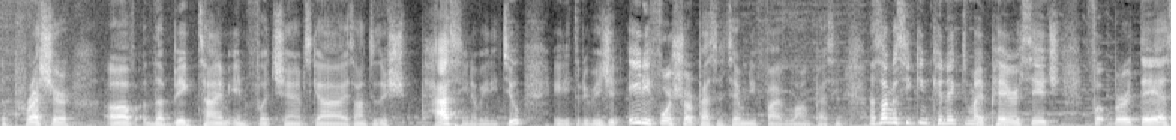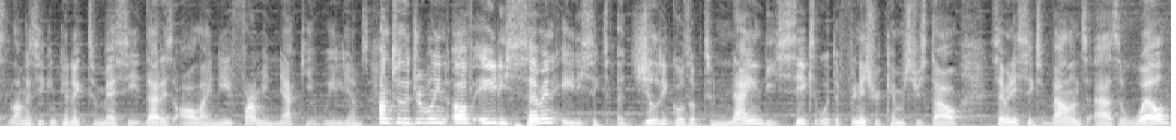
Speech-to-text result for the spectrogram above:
the pressure of the big time in FUT Champs, guys. Onto the passing of 82, 83 vision, 84 short passing, 75 long passing. As long as he can connect to my Perisic, FUT Birthday, as long as he can connect to Messi, that is all I need from Iñaki Williams. Onto the dribbling of 87, 86 agility goes up to 96 with the finisher chemistry style, 76 balance as well.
